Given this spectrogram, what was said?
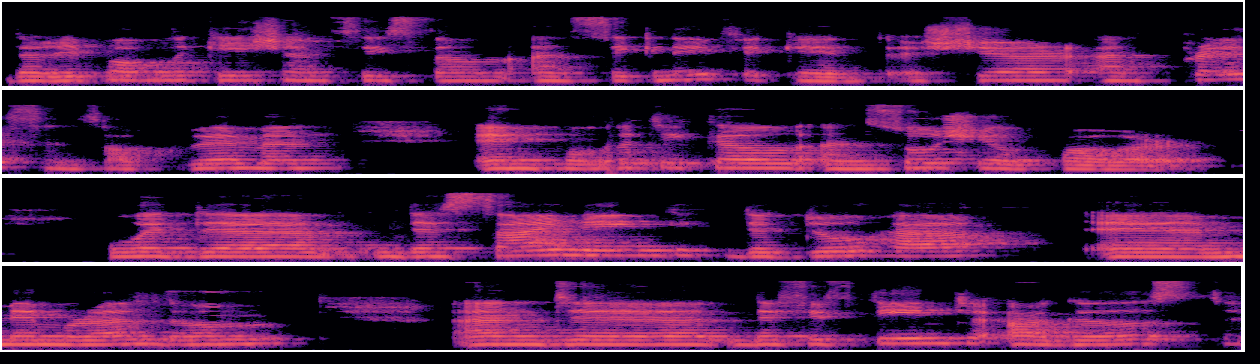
the republication system and significant share and presence of women in political and social power with the, the signing the Doha uh, memorandum and uh, the 15th August,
